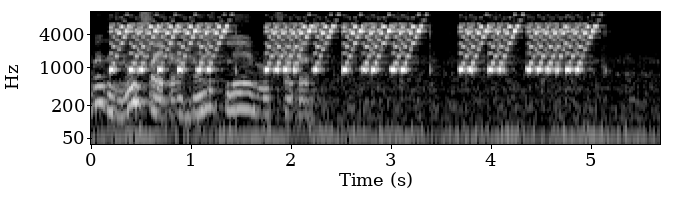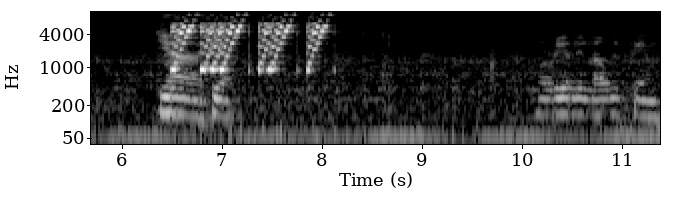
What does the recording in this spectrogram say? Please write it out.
Where's the road fighter? I want to play road fighter. Yeah, here. I really love this game.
